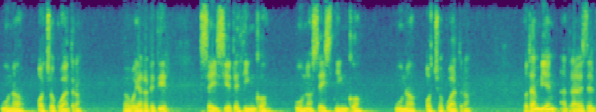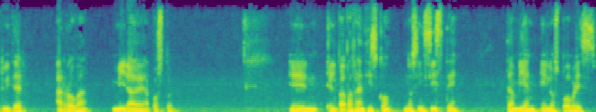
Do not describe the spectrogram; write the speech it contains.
184. Lo voy a repetir, 675 165 184. O también a través del Twitter arroba mirada de apóstol. En el Papa Francisco nos insiste también en los pobres.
